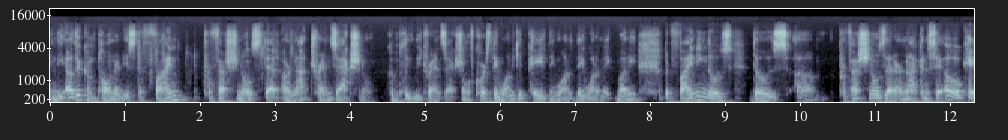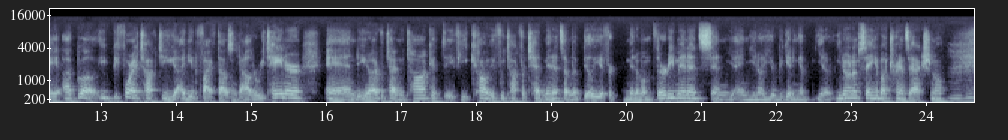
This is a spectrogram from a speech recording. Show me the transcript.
And the other component is to find professionals that are not transactional completely transactional. Of course, they want to get paid. They want they want to make money. But finding those those um, professionals that are not going to say, "Oh, okay, uh, well, before I talk to you, I need a five thousand dollar retainer," and you know, every time we talk, if you come, if we talk for ten minutes, I'm going to bill you for minimum thirty minutes, and and you know, you're beginning a you know, you know what I'm saying about transactional, mm-hmm.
